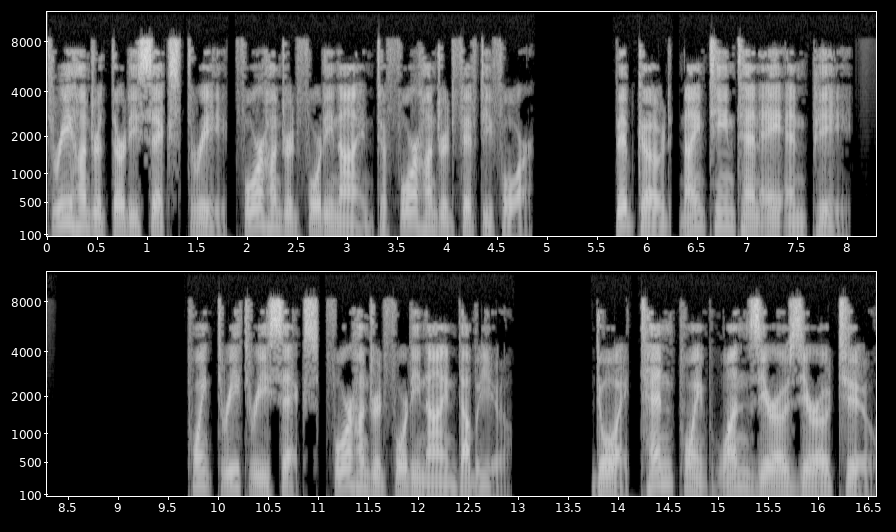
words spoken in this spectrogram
336 3, 449–454. Bibcode, 1910 ANP. .336, 449W doi 10.1002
